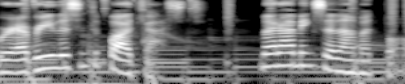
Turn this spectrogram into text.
wherever you listen to podcasts. Maraming salamat po.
